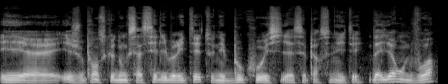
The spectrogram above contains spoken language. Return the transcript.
Et, et je pense que donc sa célébrité tenait beaucoup aussi à sa personnalité. D'ailleurs, on le voit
